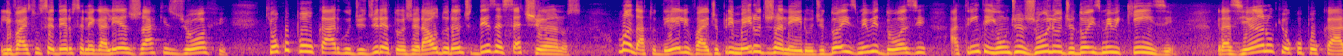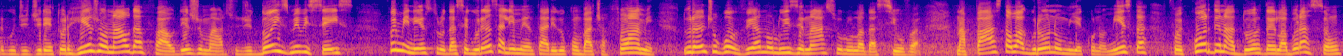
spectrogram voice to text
Ele vai suceder o senegalês Jacques Diouf, que ocupou o cargo de diretor-geral durante 17 anos. O mandato dele vai de 1 de janeiro de 2012 a 31 de julho de 2015. Graziano, que ocupa o cargo de diretor regional da FAO desde março de 2006, foi ministro da Segurança Alimentar e do Combate à Fome durante o governo Luiz Inácio Lula da Silva. Na pasta, o agrônomo e economista foi coordenador da elaboração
